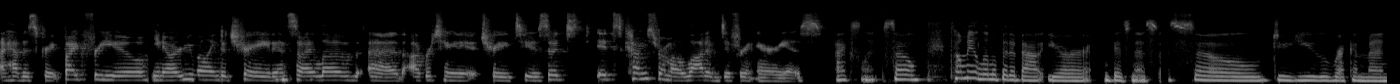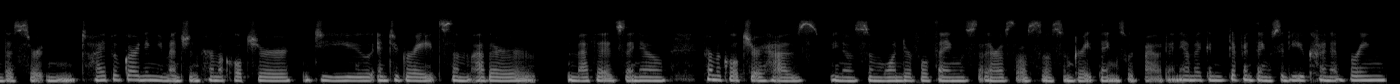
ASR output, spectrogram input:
"I have this great bike for you. You know, are you willing to trade?" And so I love uh, the opportunity to trade too. So it it comes from a lot of different areas. Excellent. So tell me a little bit about your business. So do you recommend a certain type of gardening? You mentioned permaculture. Do you integrate some other methods. I know permaculture has, you know, some wonderful things. There's also some great things with biodynamic and different things. So do you kind of bring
